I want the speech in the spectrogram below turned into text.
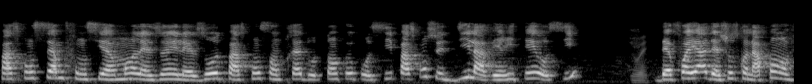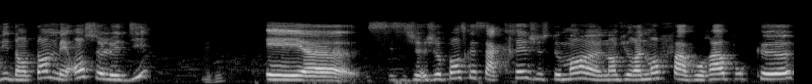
parce qu'on s'aime foncièrement les uns et les autres, parce qu'on s'entraide autant que possible, parce qu'on se dit la vérité aussi. Des fois, il y a des choses qu'on n'a pas envie d'entendre, mais on se le dit. Mm-hmm. Et euh, je, je, pense que ça crée justement un environnement favorable pour que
